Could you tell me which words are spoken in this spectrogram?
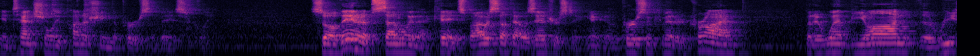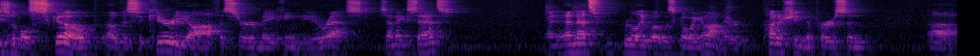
intentionally punishing the person, basically. So they ended up settling that case, but I always thought that was interesting. You know, the person committed a crime, but it went beyond the reasonable scope of the security officer making the arrest. Does that make sense? And, and that's really what was going on. They were punishing the person uh,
